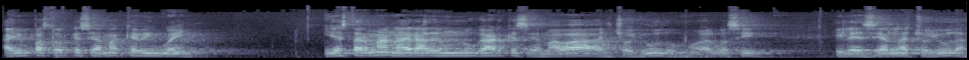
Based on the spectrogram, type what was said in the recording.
Hay un pastor que se llama Kevin Wayne. Y esta hermana era de un lugar que se llamaba El Choyudo o algo así y le decían la choyuda.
